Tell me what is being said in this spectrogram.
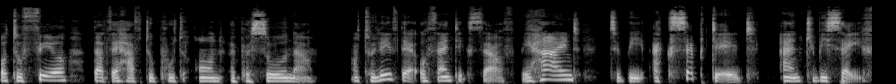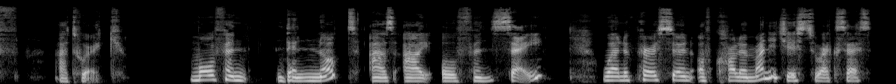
or to feel that they have to put on a persona, or to leave their authentic self behind to be accepted and to be safe at work. More often than not, as I often say, when a person of color manages to access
